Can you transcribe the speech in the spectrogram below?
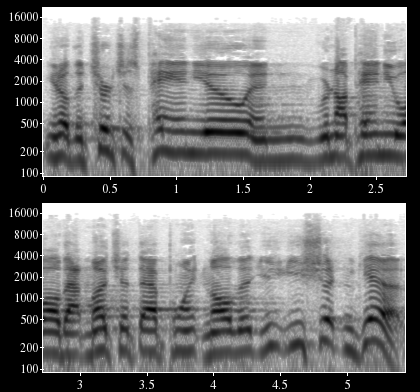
You know, the church is paying you, and we're not paying you all that much at that point, and all that. You, you shouldn't give.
